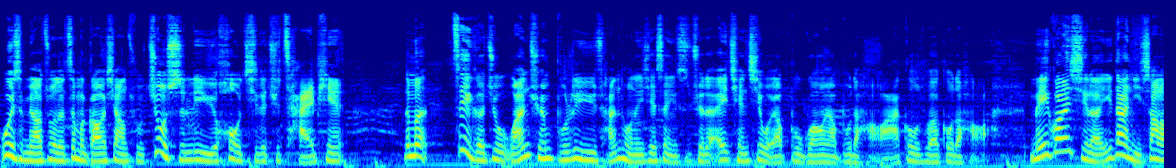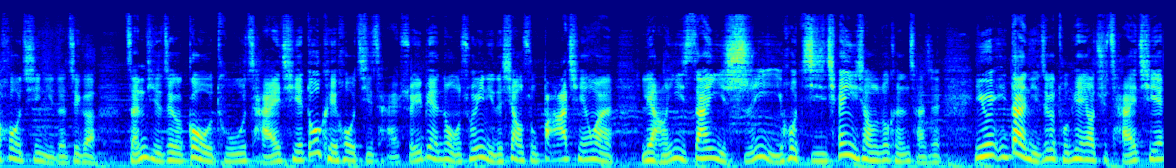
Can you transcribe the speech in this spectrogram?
为什么要做的这么高像素，就是利于后期的去裁片。那么这个就完全不利于传统的一些摄影师觉得，哎，前期我要布光要布的好啊，构图要构的好啊。没关系了，一旦你上了后期，你的这个整体的这个构图、裁切都可以后期裁，随便弄。所以你的像素八千万、两亿、三亿、十亿以后几千亿像素都可能产生。因为一旦你这个图片要去裁切，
